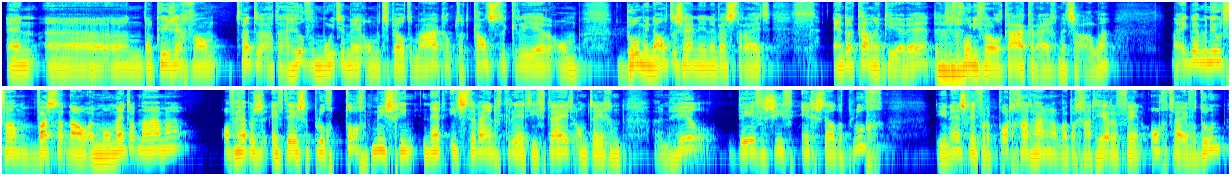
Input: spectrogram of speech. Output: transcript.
En eh, dan kun je zeggen van Twente had daar heel veel moeite mee om het spel te maken, om tot kansen te creëren, om dominant te zijn in een wedstrijd. En dat kan een keer, hè? Dat je het gewoon niet voor elkaar krijgt met z'n allen. Nou, ik ben benieuwd van, was dat nou een momentopname? Of hebben ze, heeft deze ploeg toch misschien net iets te weinig creativiteit om tegen een heel defensief ingestelde ploeg, die in Enschede voor de pot gaat hangen, want dat gaat Herenveen ongetwijfeld doen.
